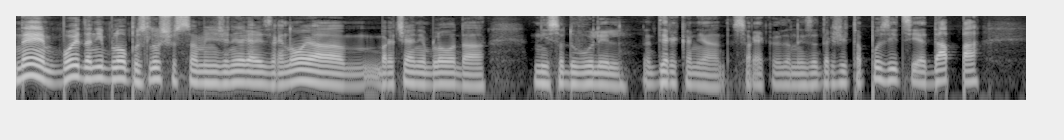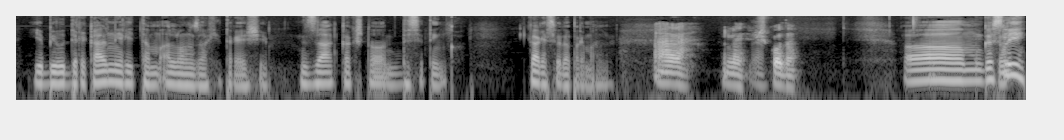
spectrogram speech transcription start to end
Ne, boj, da ni bilo, poslušal sem inženirja iz Renoja, rečeno je bilo, da niso dovolili dirkanja, da so rekli, da ne zadržita pozicije, da pa je bil dirkalni ritem Alonso hitrejši za kakšno desetinko, kar je seveda premalo. A, le, škoda. Um, gasli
